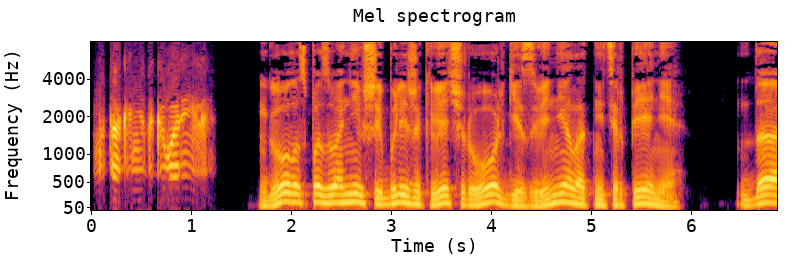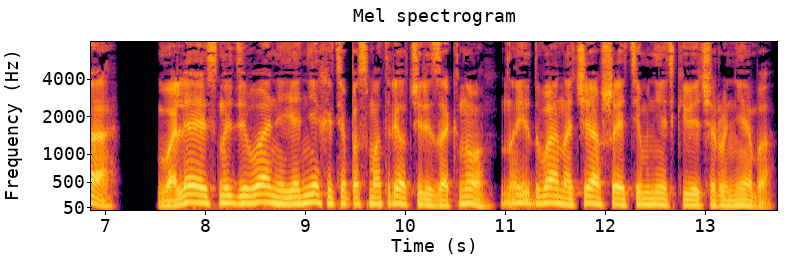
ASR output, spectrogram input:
мы так и не договорили». Голос, позвонивший ближе к вечеру Ольги, звенел от нетерпения. «Да». Валяясь на диване, я нехотя посмотрел через окно на едва начавшее темнеть к вечеру небо.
